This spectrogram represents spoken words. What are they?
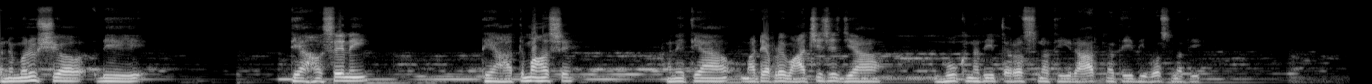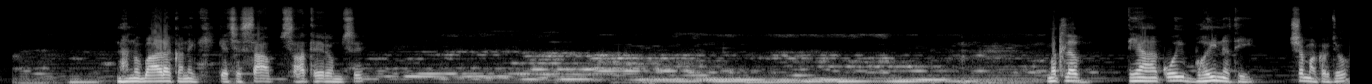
અને મનુષ્ય દેહ ત્યાં હશે નહીં, ત્યાં આત્મા હશે. અને ત્યાં માટે આપણે વાંચીએ છીએ જ્યાં ભૂખ નથી, તરસ નથી, રાત નથી, દિવસ નથી. નાનું બાળક અને કે છે સાપ સાથે રમશે. મતલબ ત્યાં કોઈ ભય નથી. ક્ષમા કરજો,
